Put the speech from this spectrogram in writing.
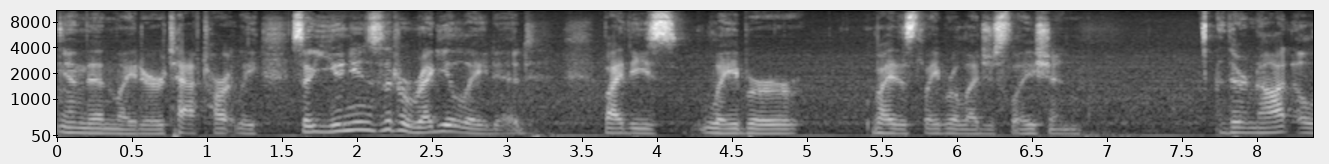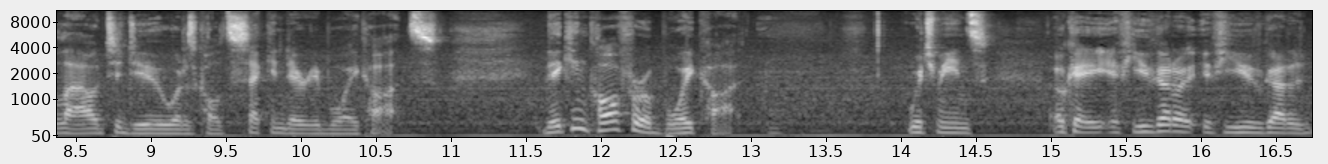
and then later Taft Hartley. So unions that are regulated by these labor by this labor legislation they're not allowed to do what is called secondary boycotts. They can call for a boycott, which means, okay, if you've got a if you've got a,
